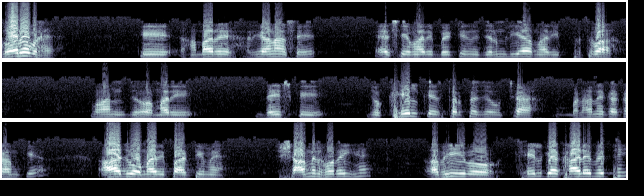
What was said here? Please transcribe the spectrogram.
गौरव है। कि हमारे हरियाणा से ऐसी हमारी बेटी ने जन्म लिया, हमारी प्रतिभावान जो हमारी देश की जो खेल के स्तर पर जो ऊँचा बढ़ाने का काम किया, आज वो हमारी पार्टी में शामिल हो रही हैं। अभी वो खेल के अखाड़े में थी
